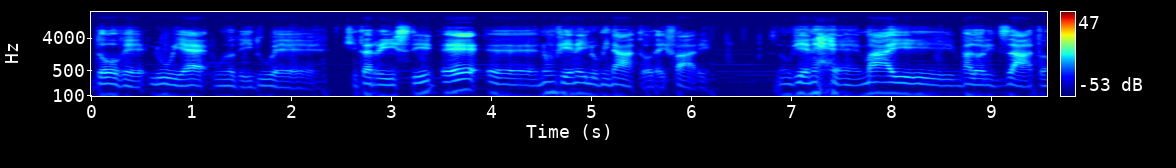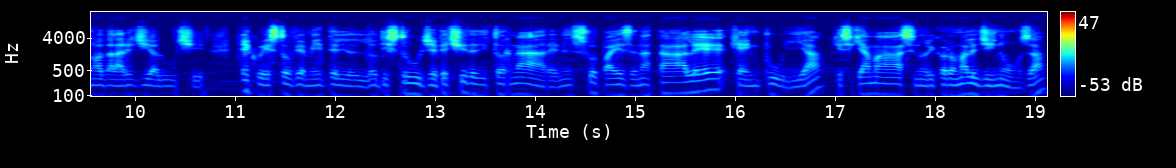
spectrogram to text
dove lui è uno dei due chitarristi e eh, non viene illuminato dai fari non viene mai valorizzato no, dalla regia luci e questo ovviamente lo distrugge. Decide di tornare nel suo paese natale, che è in Puglia, che si chiama, se non ricordo male, Ginosa,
